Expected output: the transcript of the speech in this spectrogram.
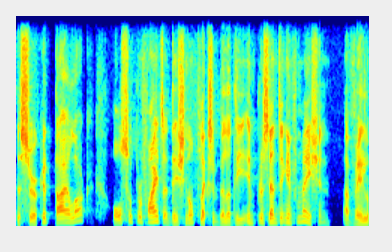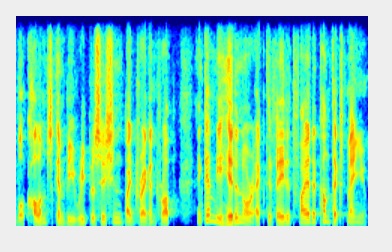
The circuit dialog also provides additional flexibility in presenting information. Available columns can be repositioned by drag and drop and can be hidden or activated via the context menu.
